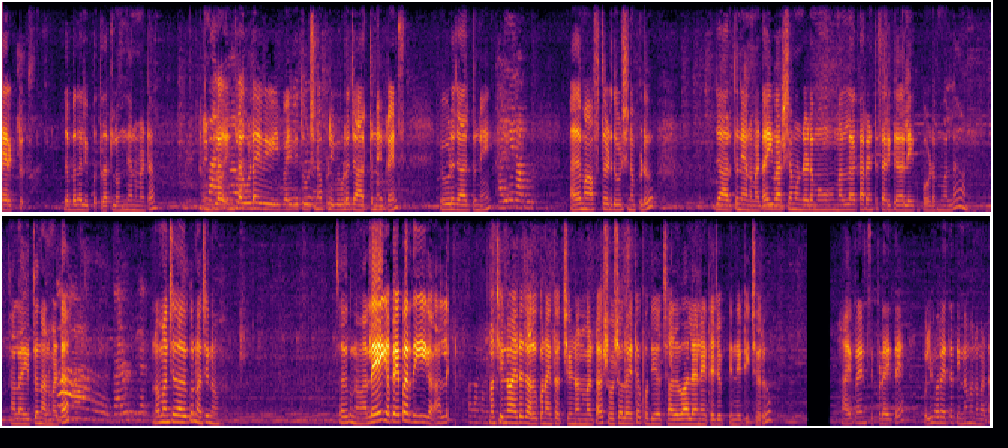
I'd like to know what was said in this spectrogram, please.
డైరెక్ట్ దెబ్బ తగిలిపోతుంది. అట్లా ఉంది అనమాట ఇంట్లో ఇంట్లో కూడా ఇవి ఇవి ఇవి తుడిచినప్పుడు ఇవి కూడా జారుతున్నాయి ఫ్రెండ్స్. ఇవి కూడా జారుతున్నాయి. అదే మాఫ్ తోడు తుడిచినప్పుడు జారుతున్నాయి అనమాట ఈ వర్షం ఉండడము మళ్ళీ కరెంట్ సరిగ్గా లేకపోవడం వల్ల అలా అవుతుంది అనమాట నువ్వు మంచిగా చదువుకున్నావు చిన్ను? చదువుకున్నావా? లే ఇక పేపర్ ది ఇక. మా చిన్న అయితే చదువుకుని అయితే వచ్చిండు అనమాట సోషల్ అయితే కొద్దిగా చదవాలి అని అయితే చెప్పింది టీచరు హాయ్ ఫ్రెండ్స్ ఇప్పుడైతే పులిహోర అయితే తిన్నాం అనమాట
